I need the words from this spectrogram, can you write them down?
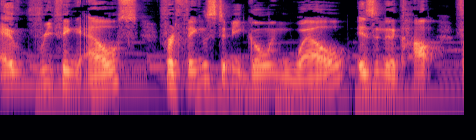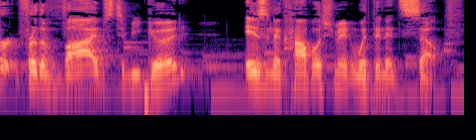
everything else for things to be going well is an accom- for for the vibes to be good is an accomplishment within itself.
